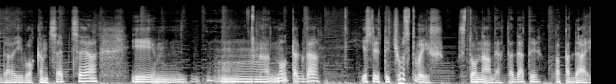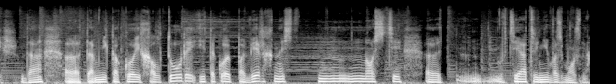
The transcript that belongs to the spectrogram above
да, его концепция. И, ну, тогда, если ты чувствуешь, что надо, тогда ты попадаешь, да, э, там никакой халтуры и такой поверхности э, в театре невозможно.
